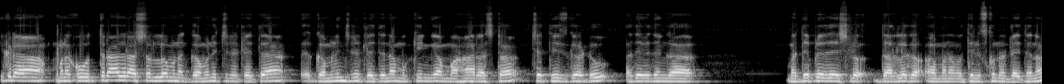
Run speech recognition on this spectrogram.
ఇక్కడ మనకు ఉత్తరాది రాష్ట్రాల్లో మనం గమనించినట్లయితే గమనించినట్లయితేనా ముఖ్యంగా మహారాష్ట్ర ఛత్తీస్గఢ్ అదేవిధంగా మధ్యప్రదేశ్లో ధరలుగా మనం తెలుసుకున్నట్లయితేనా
